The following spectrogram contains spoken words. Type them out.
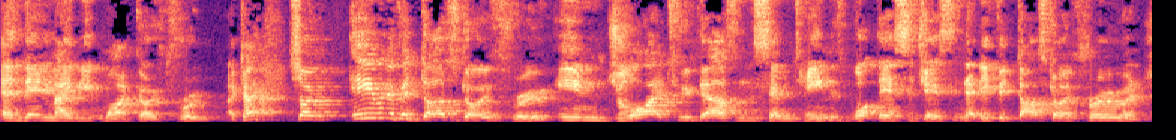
and then maybe it might go through. Okay, so even if it does go through in in July 2017 is what they're suggesting that if it does go through and,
